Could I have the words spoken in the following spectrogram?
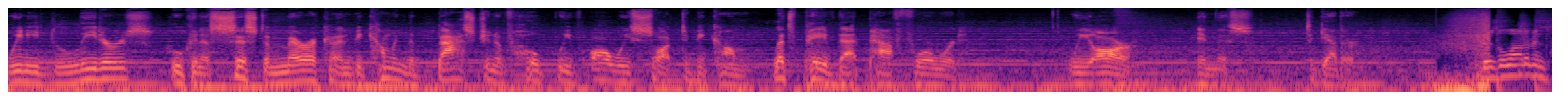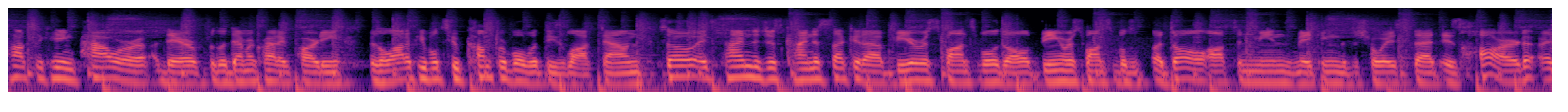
We need leaders who can assist America in becoming the bastion of hope we've always sought to become. Let's pave that path forward. We are in this together. There's a lot of intoxicating power there for the Democratic Party. There's a lot of people too comfortable with these lockdowns. So it's time to just kind of suck it up, be a responsible adult. Being a responsible adult often means making the choice that is hard, or,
